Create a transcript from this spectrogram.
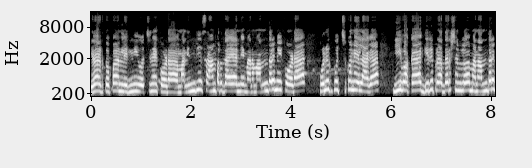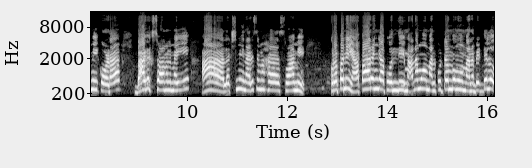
ఇలాంటి తుఫాన్లు ఎన్ని వచ్చినా కూడా మన హిందీ సాంప్రదాయాన్ని మనం అందరిమీ కూడా పుచ్చుకునేలాగా ఈ ఒక గిరి ప్రదర్శనలో మనందరిమీ కూడా భాగస్వాములమయ్యి ఆ లక్ష్మీ నరసింహ స్వామి కృపని అపారంగా పొంది మనము మన కుటుంబము మన బిడ్డలు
